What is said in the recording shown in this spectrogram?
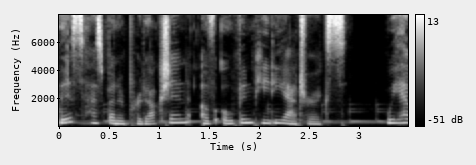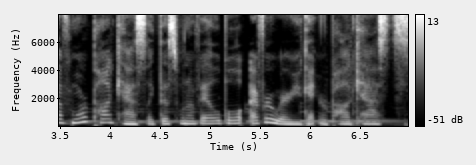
This has been a production of Open Pediatrics. We have more podcasts like this one available everywhere you get your podcasts.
